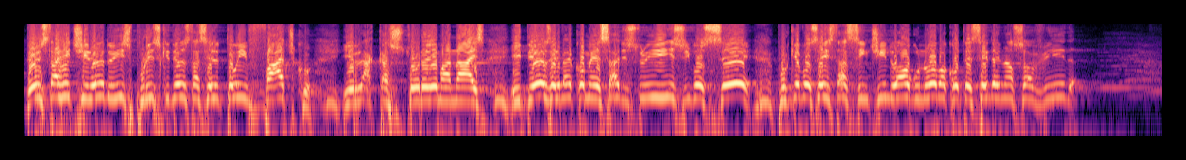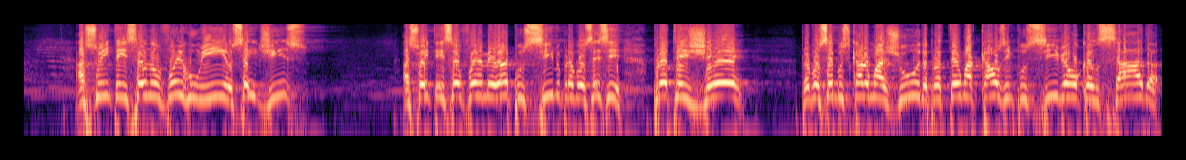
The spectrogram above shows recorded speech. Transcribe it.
Deus está retirando isso, por isso que Deus está sendo tão enfático. Iracastora Emanais. E Deus ele vai começar a destruir isso em você, porque você está sentindo algo novo acontecendo aí na sua vida. A sua intenção não foi ruim, eu sei disso. A sua intenção foi a melhor possível para você se proteger, para você buscar uma ajuda, para ter uma causa impossível alcançada.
